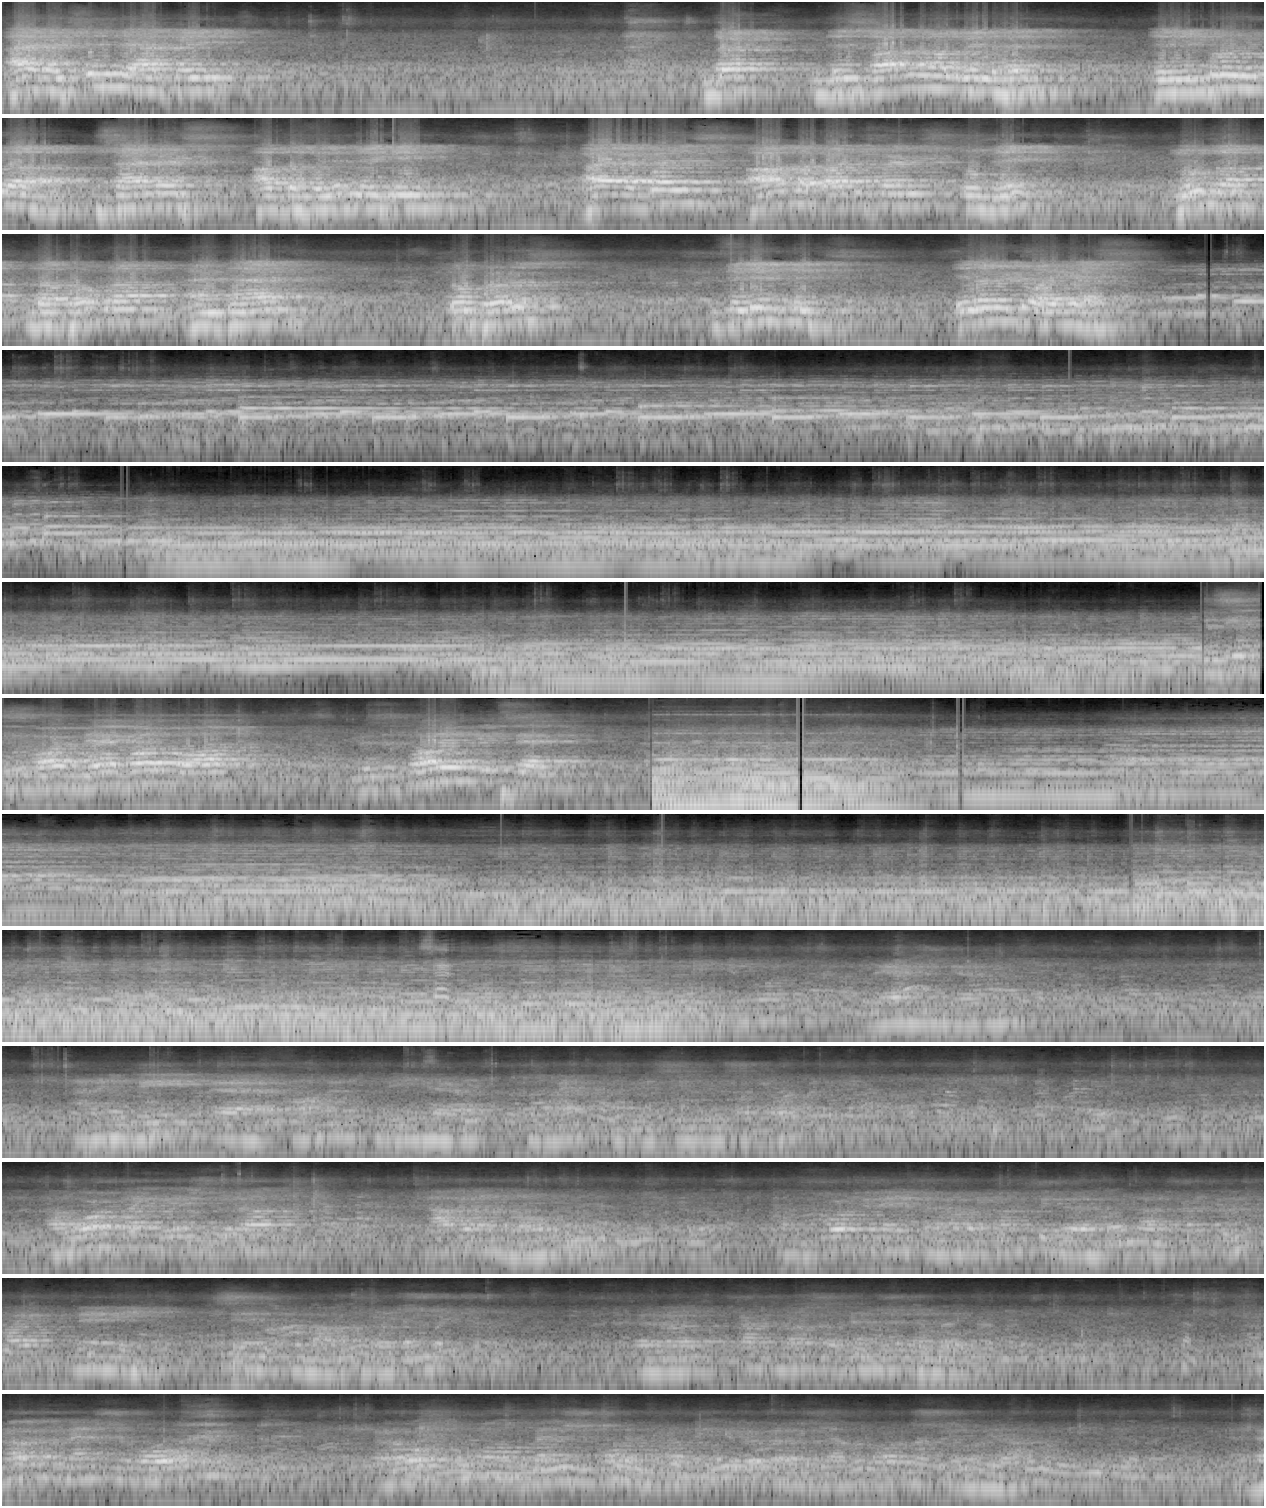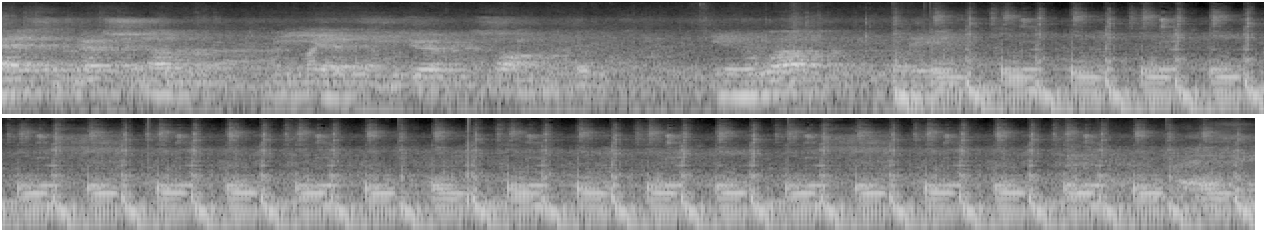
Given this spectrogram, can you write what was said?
I am extremely happy that this carnival will help in improving the standards of the filmmaking. I advise all the participants to make use of the program and plan to produce film with 这个就完了。Honored to be here tonight to receive this award. Award like this should not alone. Unfortunately, when we consider that quite many from our production. There are factors of mention I'm not going to mention all, but I also want to mention one in particular that's the production of the uh, feature song, in one Yeroa.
